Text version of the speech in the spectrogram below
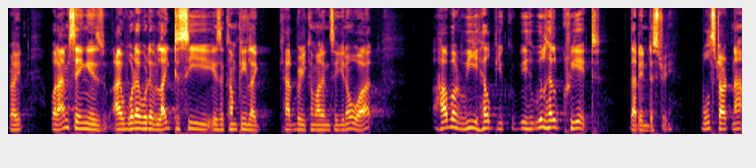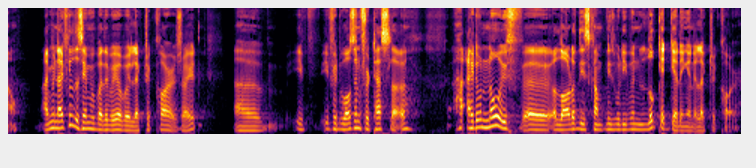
right? What I'm saying is, I what I would have liked to see is a company like Cadbury come out and say, you know what, how about we help you? We will help create that industry. We'll start now. I mean, I feel the same way by the way of electric cars, right? Uh, if if it wasn't for Tesla, I don't know if uh, a lot of these companies would even look at getting an electric car.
